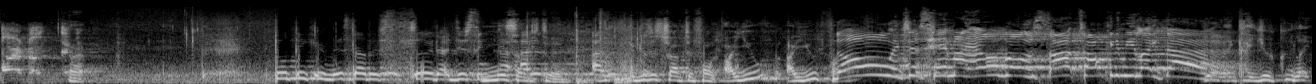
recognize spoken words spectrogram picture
right, bro. All right. Don't think you're misunderstood. I just think that I don't- Misunderstood. I You just dropped your phone. Are you? Are you? Fine? no, it just hit my elbow. Stop talking to me like that. Yeah, like you're like.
